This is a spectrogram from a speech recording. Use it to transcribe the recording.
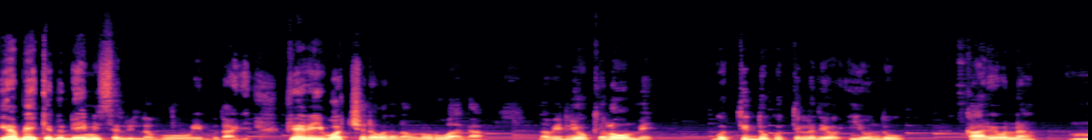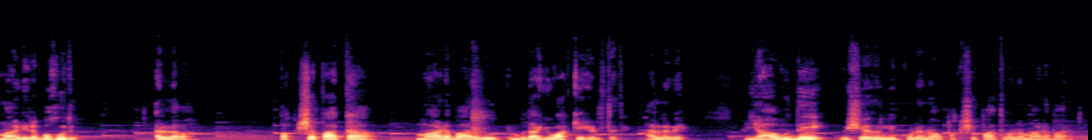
ಇರಬೇಕೆಂದು ನೇಮಿಸಲಿಲ್ಲವೋ ಎಂಬುದಾಗಿ. ಪ್ರಿಯರಿ, ಈ ವಚನವನ್ನು ನಾವು ನೋಡುವಾಗ ನಾವು ಎಲ್ಲಿಯೋ ಕೆಲವೊಮ್ಮೆ ಗೊತ್ತಿದ್ದು ಗೊತ್ತಿಲ್ಲದೆಯೋ ಈ ಒಂದು ಕಾರ್ಯವನ್ನು ಮಾಡಿರಬಹುದು ಅಲ್ಲವ? ಪಕ್ಷಪಾತ ಮಾಡಬಾರದು ಎಂಬುದಾಗಿ ವಾಕ್ಯ ಹೇಳ್ತದೆ, ಅಲ್ಲವೇ? ಯಾವುದೇ ವಿಷಯದಲ್ಲಿ ಕೂಡ ನಾವು ಪಕ್ಷಪಾತವನ್ನು ಮಾಡಬಾರದು.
